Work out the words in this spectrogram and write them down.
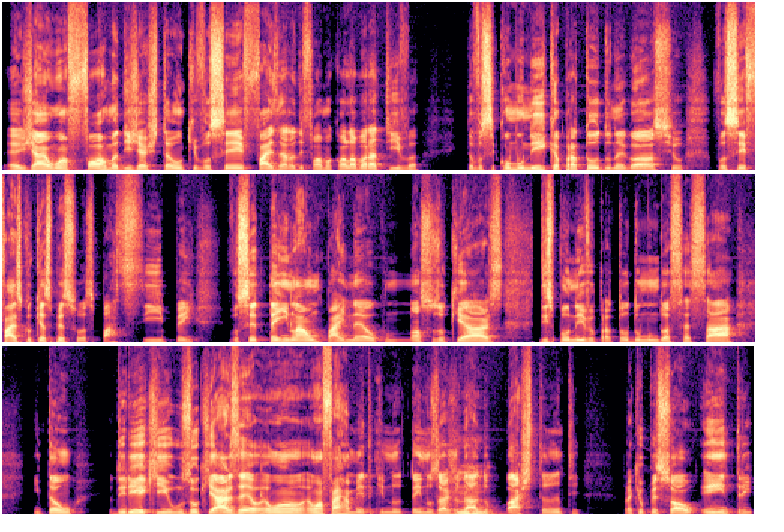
é, já é uma forma de gestão que você faz ela de forma colaborativa. Então você comunica para todo o negócio, você faz com que as pessoas participem, você tem lá um painel com nossos OKRs disponível para todo mundo acessar. Então, eu diria que os OKRs é, é, uma, é uma ferramenta que tem nos ajudado uhum. bastante para que o pessoal entre,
